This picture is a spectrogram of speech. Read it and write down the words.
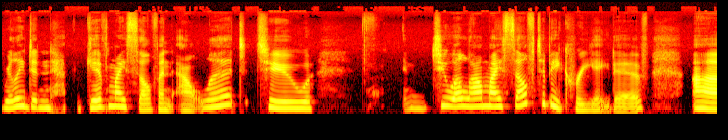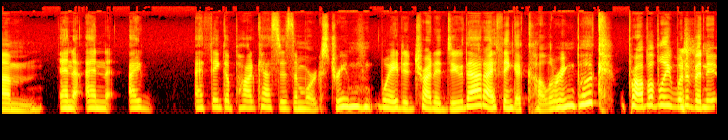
really didn't give myself an outlet to to allow myself to be creative. Um, and and I I think a podcast is a more extreme way to try to do that. I think a coloring book probably would have been an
